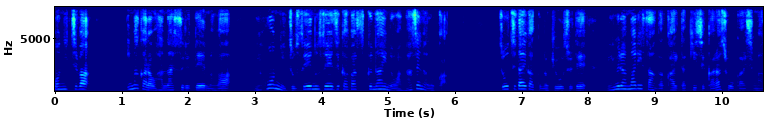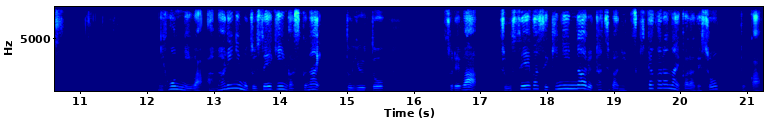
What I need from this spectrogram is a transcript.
こんにちは。今からお話しするテーマは、日本に女性の政治家が少ないのはなぜなのか。上智大学の教授で三浦真理さんが書いた記事から紹介します。日本にはあまりにも女性議員が少ないというと、それは女性が責任のある立場につきたがらないからでしょとか、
